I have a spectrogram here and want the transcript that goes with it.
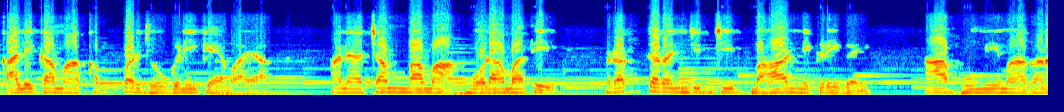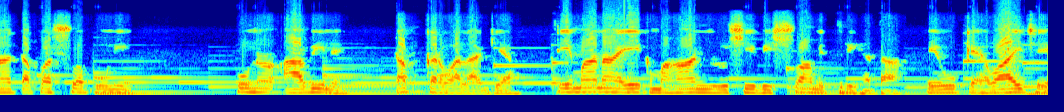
કાલિકામાં ખપ્પર જોગણી કહેવાયા અને અચંબામાં મોડામાંથી રક્તરંજિત જીભ બહાર નીકળી ગઈ. આ ભૂમિમાં ઘણા તપસ્વ પુની પુનઃ આવીને તપ કરવા લાગ્યા. તેમાંના એક મહાન ઋષિ વિશ્વામિત્રી હતા. એવું કહેવાય છે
